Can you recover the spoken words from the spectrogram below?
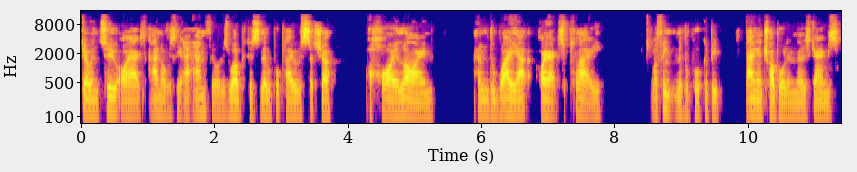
going to Ajax and obviously at Anfield as well because Liverpool play with such a, a high line and the way Ajax play, I think Liverpool could be banging trouble in those games.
